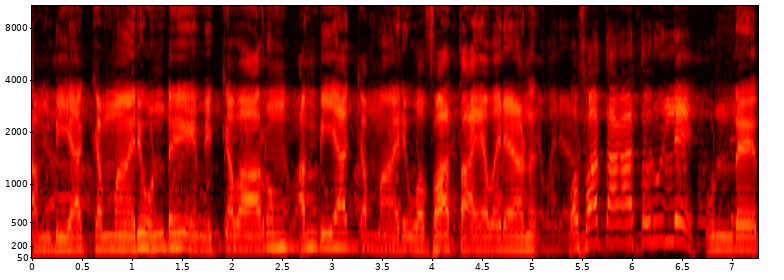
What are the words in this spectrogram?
അമ്പിയാക്കന്മാരും ഉണ്ട്. മിക്കവാറും അമ്പിയാക്കന്മാര് വഫാത്തായവരാണ്. വഫാത്താകാത്തവരുല്ലേ ഉണ്ട്.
